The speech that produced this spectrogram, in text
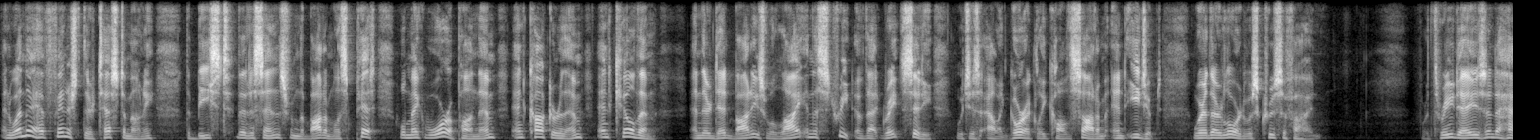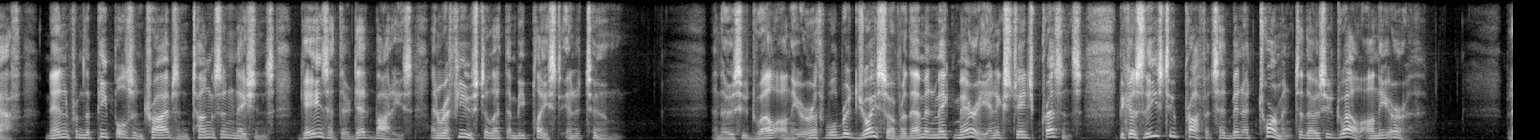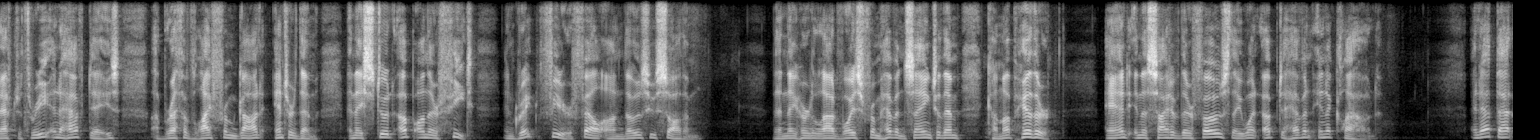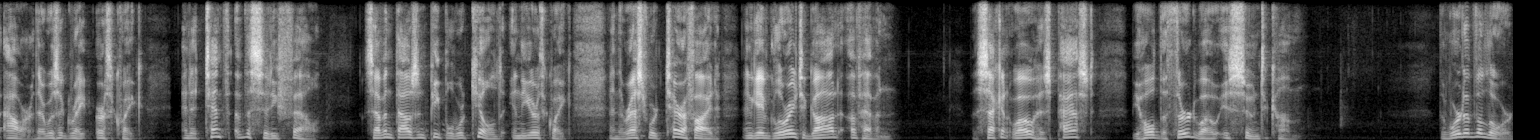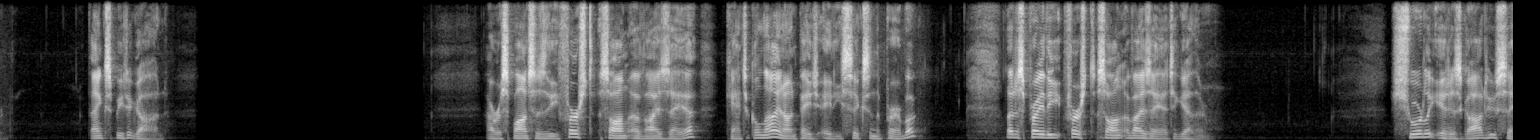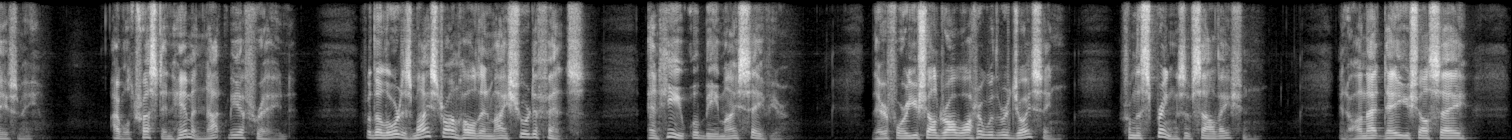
And when they have finished their testimony, the beast that ascends from the bottomless pit will make war upon them, and conquer them, and kill them. And their dead bodies will lie in the street of that great city, which is allegorically called Sodom and Egypt, where their Lord was crucified. For three days and a half, men from the peoples and tribes and tongues and nations gaze at their dead bodies and refuse to let them be placed in a tomb and those who dwell on the earth will rejoice over them and make merry and exchange presents, because these two prophets had been a torment to those who dwell on the earth. But after three and a half days, a breath of life from God entered them, and they stood up on their feet, and great fear fell on those who saw them. Then they heard a loud voice from heaven saying to them, Come up hither. And in the sight of their foes, they went up to heaven in a cloud. And at that hour there was a great earthquake, and a tenth of the city fell. Seven thousand people were killed in the earthquake, and the rest were terrified and gave glory to God of heaven. The second woe has passed. Behold, the third woe is soon to come. The word of the Lord. Thanks be to God. Our response is the first song of Isaiah, Canticle 9 on page 86 in the prayer book. Let us pray the first song of Isaiah together. Surely it is God who saves me. I will trust in him and not be afraid. For the Lord is my stronghold and my sure defense, and he will be my Savior. Therefore you shall draw water with rejoicing from the springs of salvation. And on that day you shall say,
